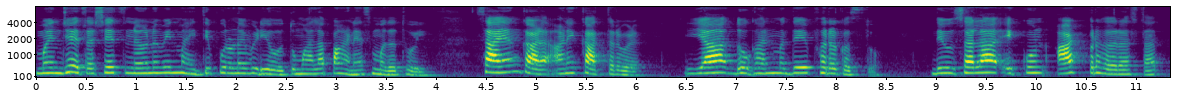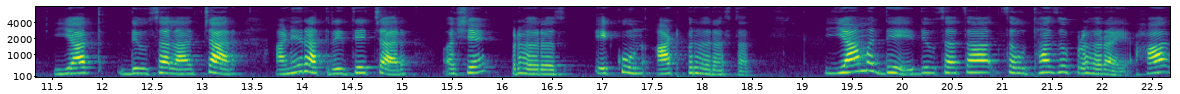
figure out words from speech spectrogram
म्हणजेच असेच नवनवीन माहितीपूर्ण व्हिडिओ तुम्हाला पाहण्यास मदत होईल. सायंकाळ आणि कातरवेळ या दोघांमध्ये फरक असतो. दिवसाला एकूण आठ प्रहर असतात. यात दिवसाला चार आणि रात्रीचे चार असे प्रहर अस- एकूण आठ प्रहर असतात. यामध्ये दिवसाचा चौथा जो प्रहर आहे हा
